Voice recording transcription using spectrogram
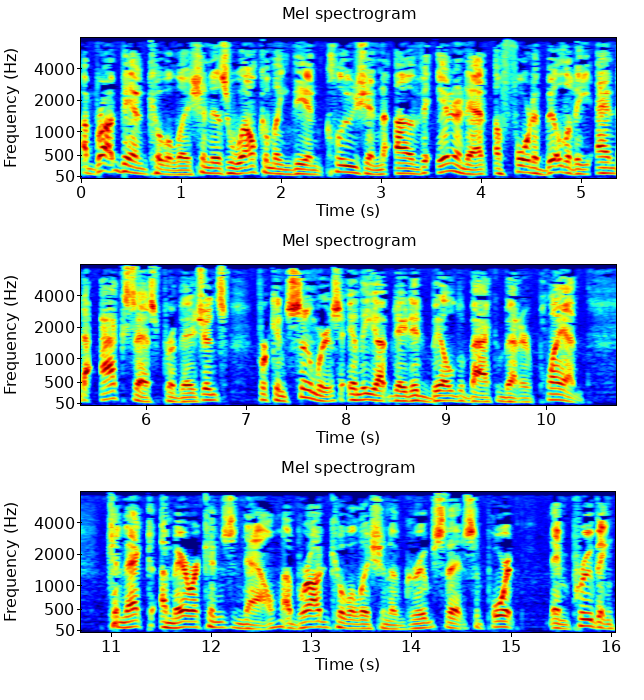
A broadband coalition is welcoming the inclusion of internet affordability and access provisions for consumers in the updated Build Back Better plan. Connect Americans Now, a broad coalition of groups that support improving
